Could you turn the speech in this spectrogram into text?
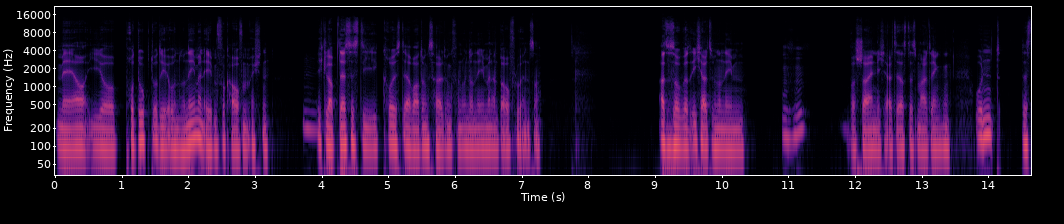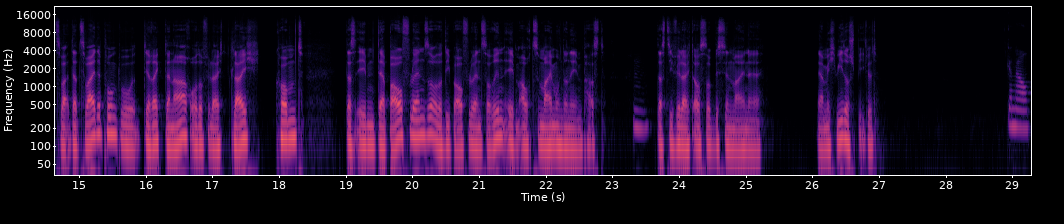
mehr ihr Produkt oder ihr Unternehmen eben verkaufen möchten. Hm. Ich glaube, das ist die größte Erwartungshaltung von Unternehmen an Baufluencer. Also so würde ich als Unternehmen Mhm. wahrscheinlich als erstes mal denken. Und das, der zweite Punkt, wo direkt danach oder vielleicht gleich kommt, dass eben der Baufluencer oder die Baufluencerin eben auch zu meinem Unternehmen passt. Hm. Dass die vielleicht auch so ein bisschen meine, ja, mich widerspiegelt. Genau,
